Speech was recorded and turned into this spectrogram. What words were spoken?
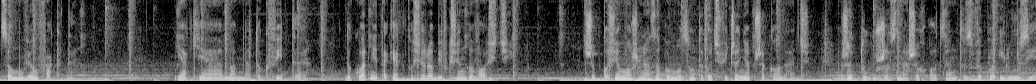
Co mówią fakty? Jakie mam na to kwity? Dokładnie tak, jak to się robi w księgowości. Szybko się można za pomocą tego ćwiczenia przekonać, że dużo z naszych ocen to zwykłe iluzje,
